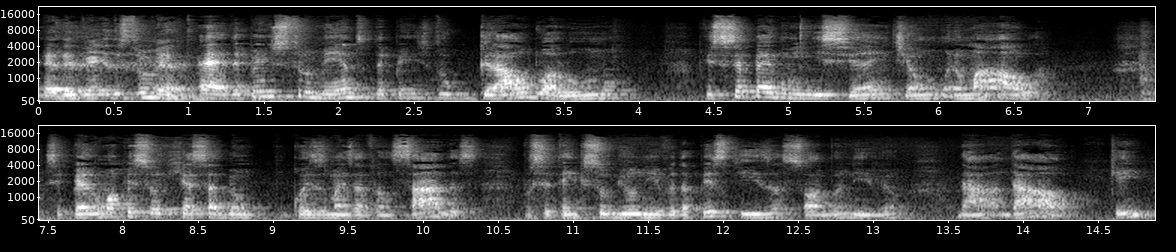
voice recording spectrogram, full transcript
É, depende do instrumento. É, depende do instrumento, depende do grau do aluno. Porque se você pega um iniciante, é, um, é uma aula. Se pega uma pessoa que quer saber um- coisas mais avançadas, você tem que subir o nível da pesquisa, sobe o nível da, da aula, ok?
